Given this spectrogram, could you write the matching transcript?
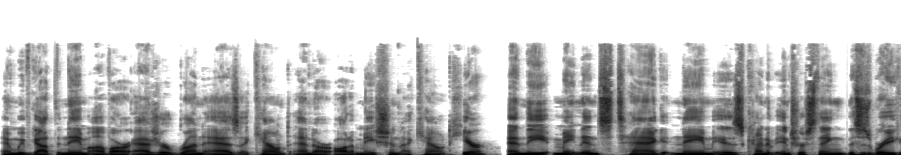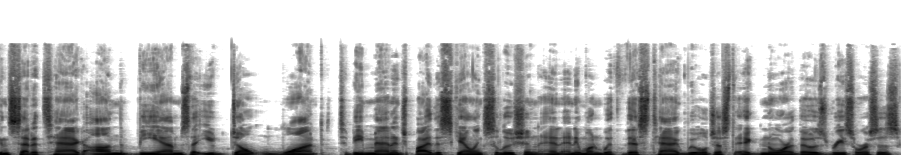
and we've got the name of our Azure Run As account and our automation account here. And the maintenance tag name is kind of interesting. This is where you can set a tag on the VMs that you don't want to be managed by the scaling solution. And anyone with this tag, we will just ignore those resources.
